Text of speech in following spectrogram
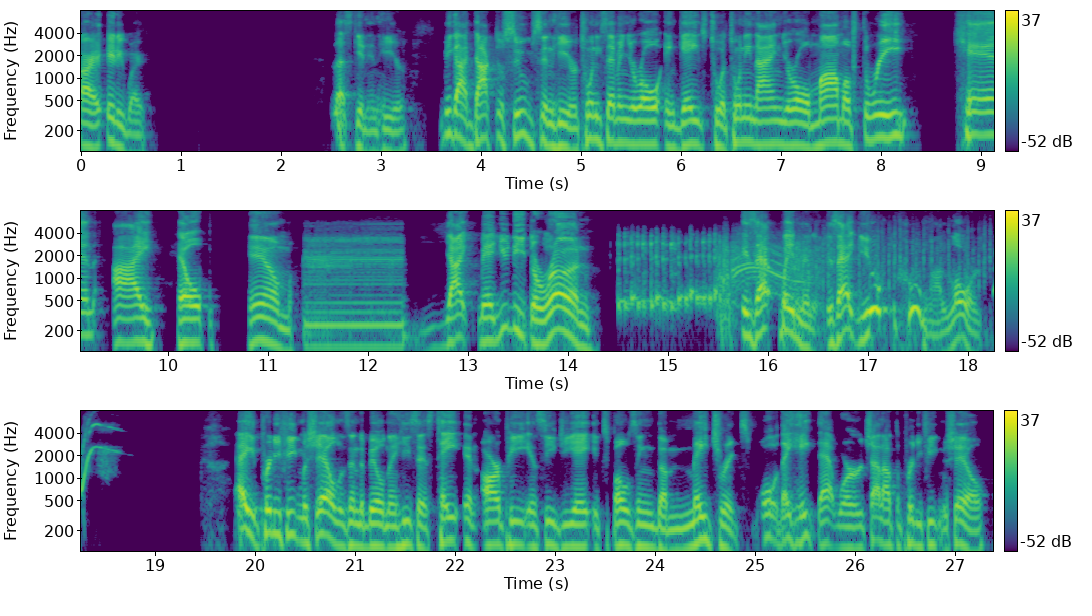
right, anyway. Let's get in here. We got Dr. Seuss in here, 27 year old engaged to a 29 year old mom of three. Can I help him? Yike, man, you need to run. Is that, wait a minute, is that you? Oh, my Lord. Hey, Pretty Feet Michelle is in the building. He says Tate and RP and CGA exposing the Matrix. Oh, they hate that word. Shout out to Pretty Feet Michelle,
